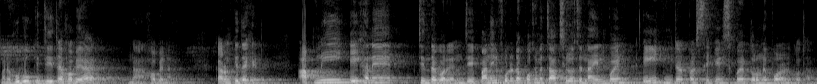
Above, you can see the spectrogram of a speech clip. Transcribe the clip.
মানে হুবহু কি জিটা হবে আর? না, হবে না। কারণ কি দেখেন, আপনি এইখানে চিন্তা করেন যে পানির ফোঁটাটা প্রথমে চাচ্ছিল হচ্ছে nine point eight metre per second square ত্বরণে পড়ার কথা।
